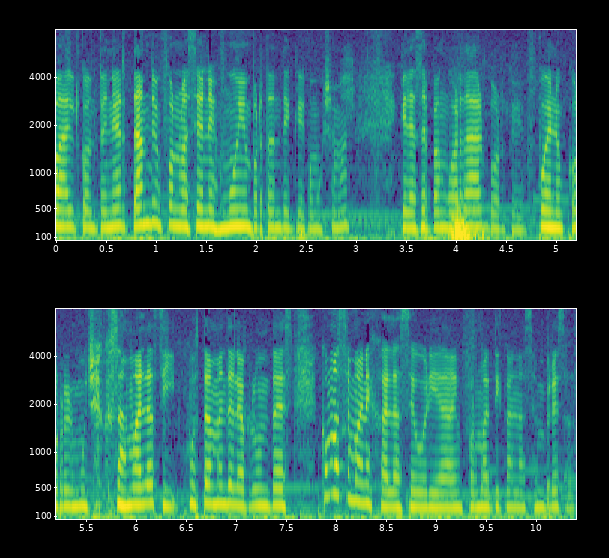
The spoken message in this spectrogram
va al contener tanta información es muy importante que cómo se llama que la sepan guardar porque pueden ocurrir muchas cosas malas y justamente la pregunta es cómo se maneja la seguridad informática en las empresas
